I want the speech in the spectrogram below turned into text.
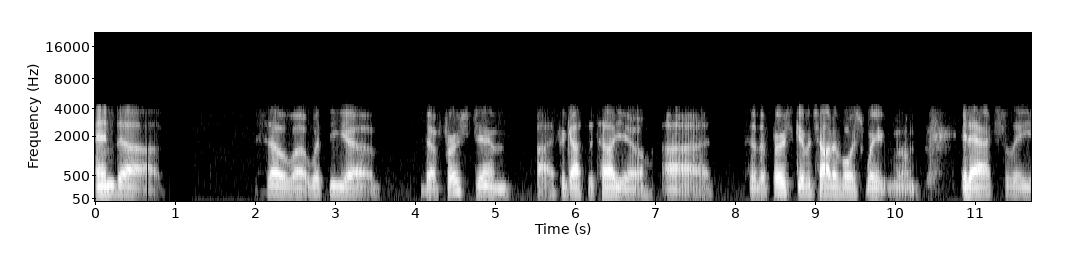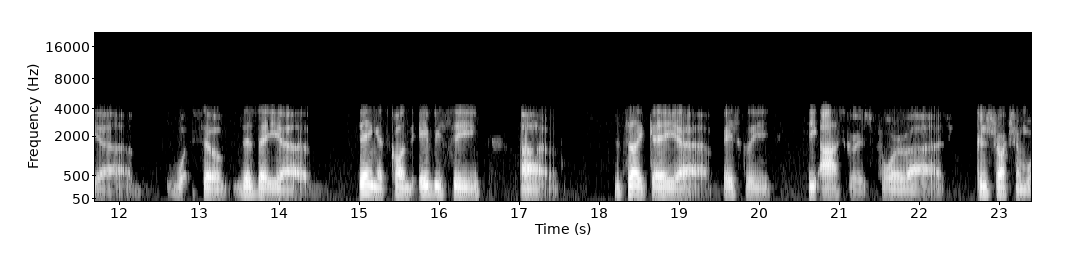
And uh, so uh, with the uh, the first gym, uh, I forgot to tell you. Uh, so the first Give a Child a Voice weight room, it actually uh, w- so there's a thing. It's called the ABC. It's like a uh, basically the Oscars for uh, construction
